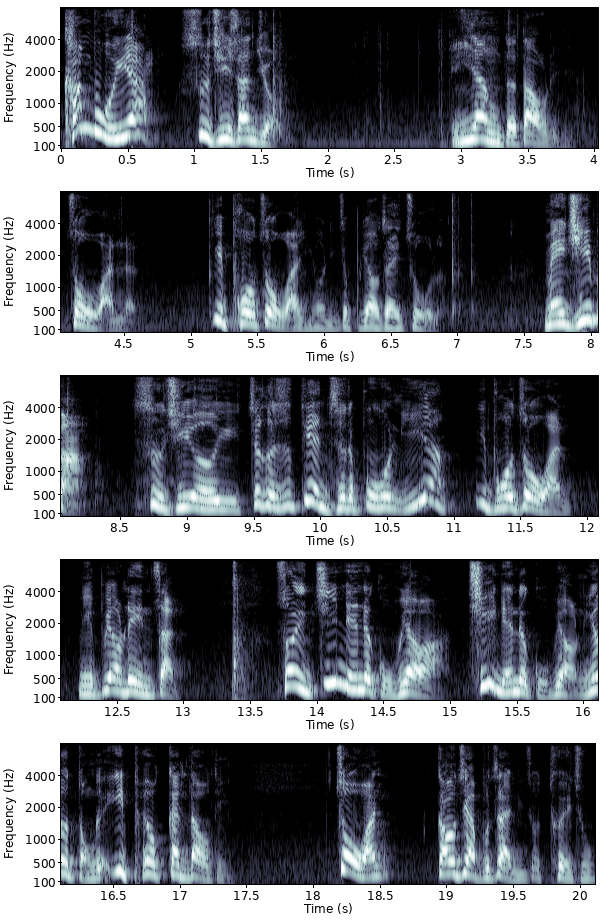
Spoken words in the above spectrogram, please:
康普一样，四七三九。一样的道理，做完了，一波做完以后，你就不要再做了。美骑马四七二一，这个是电池的部分，一样一波做完，你不要恋战。所以今年的股票啊，去年的股票，你要懂得一票干到底，做完高价不在你就退出。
